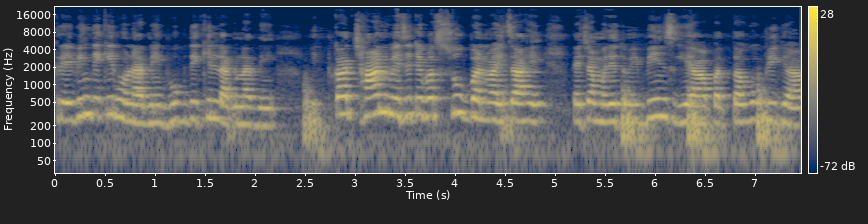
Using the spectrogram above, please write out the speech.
क्रेविंग देखील होणार नाही भूक देखील लागणार नाही. इतका छान व्हेजिटेबल सूप बनवायचा आहे. त्याच्यामध्ये तुम्ही बीन्स घ्या पत्तागोबी घ्या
